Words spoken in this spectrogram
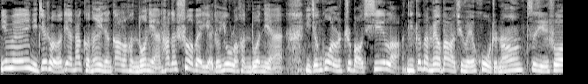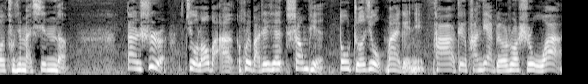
因为你接手的店，他可能已经干了很多年，他的设备也就用了很多年，已经过了质保期了，你根本没有办法去维护，只能自己说重新买新的。但是旧老板会把这些商品都折旧卖给你，他这个盘店，比如说十五万，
